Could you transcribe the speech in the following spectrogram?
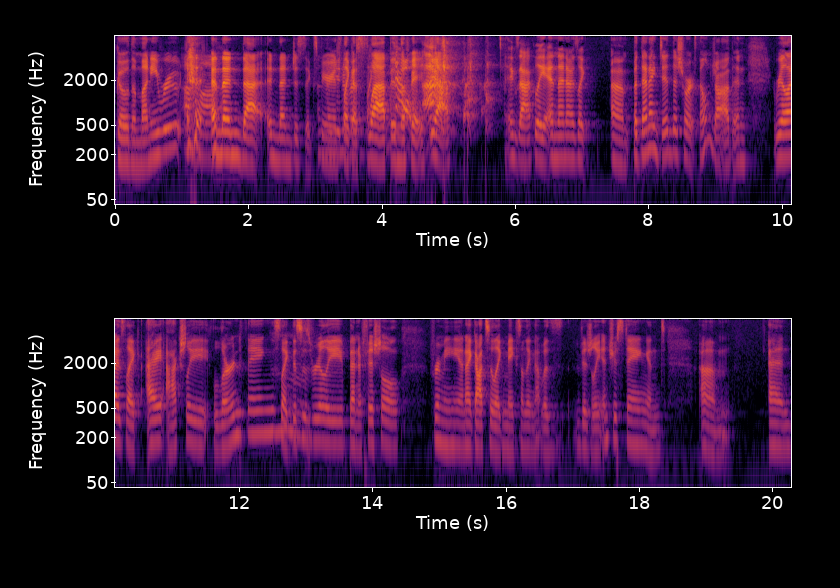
go the money route, Uh-huh. and then that and then just experience like a is like, slap in the face. Yeah, exactly. And then I was like, um, but then I did the short film job and realized like I actually learned things. Like this is really beneficial for me, and I got to like make something that was visually interesting and um, and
